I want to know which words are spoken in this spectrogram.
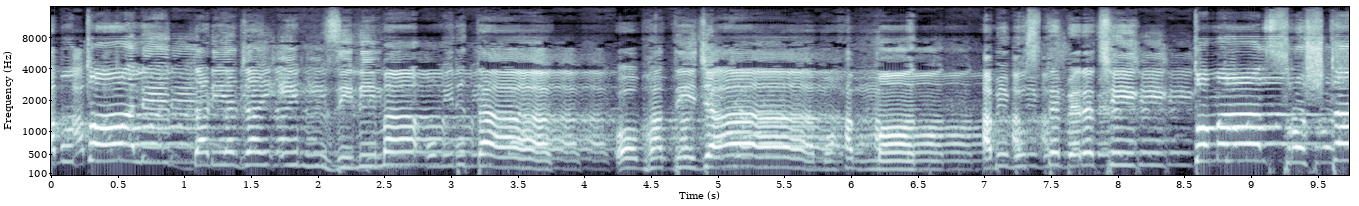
আবু তালিব দাঁড়িয়ে যায় ইনজিলিমা উমির তাক। ও ভাতিজা মোহাম্মদ, আমি বুঝতে পেরেছি তোমার স্রষ্টা,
